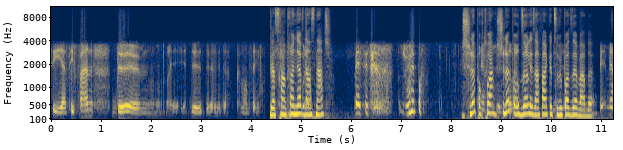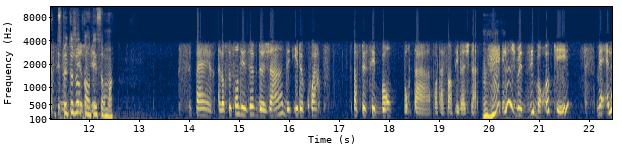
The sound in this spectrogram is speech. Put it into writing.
ses, à ses fans de, euh, de, de, de, comment dire? De se rentrer un œuf dans Snatch. Ben, c'est Je voulais pas. Je suis là pour toi. Je suis là pour dire les affaires que tu veux pas dire, Varda. tu peux toujours compter sur moi. Super. Alors, ce sont des œuvres de jade et de quartz. Parce que c'est bon pour ta, pour ta santé vaginale. Mm-hmm. Et là, je me dis, bon, OK, mais elle,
